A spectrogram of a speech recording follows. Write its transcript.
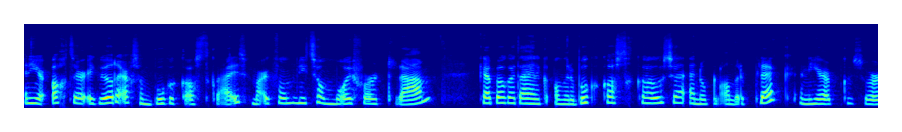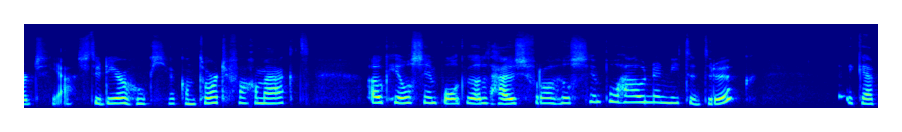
En hierachter, ik wilde ergens een boekenkast kwijt, maar ik vond het niet zo mooi voor het raam. Ik heb ook uiteindelijk een andere boekenkast gekozen en op een andere plek. En hier heb ik een soort ja, studeerhoekje, kantoortje van gemaakt. Ook heel simpel. Ik wilde het huis vooral heel simpel houden, niet te druk. Ik heb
